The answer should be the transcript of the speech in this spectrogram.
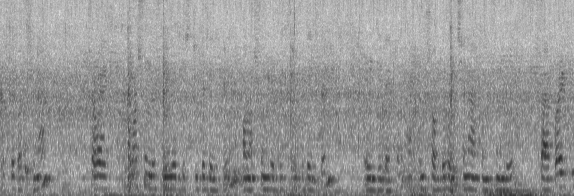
করতে পারছি না। সবাই আমার সুন্দর সুন্দর দৃষ্টিতে দেখবেন, আমার সুন্দর দৃষ্টিতে দেখবেন। এই যে দেখেন, এখন শব্দ হচ্ছে না, এখন সুন্দর। তারপর একটু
